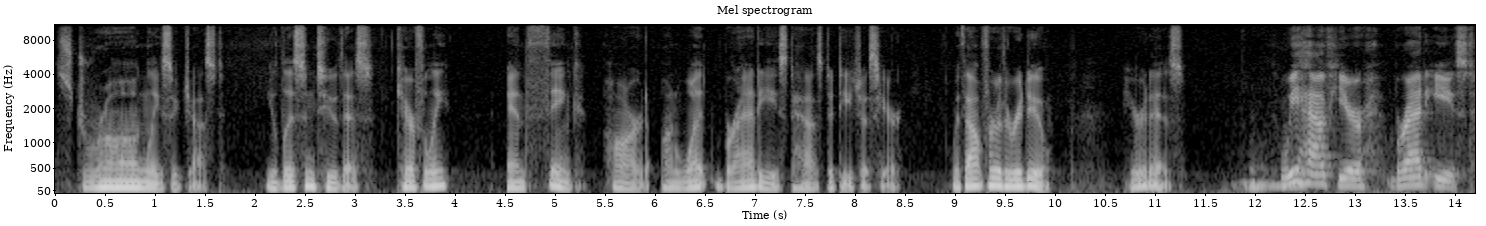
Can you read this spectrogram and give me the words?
strongly suggest, you listen to this carefully and think hard on what Brad East has to teach us here. Without further ado, here it is. We have here Brad East,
